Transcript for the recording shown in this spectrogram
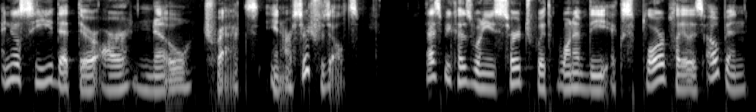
and you'll see that there are no tracks in our search results. That's because when you search with one of the Explore playlists open,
